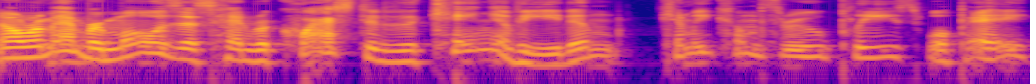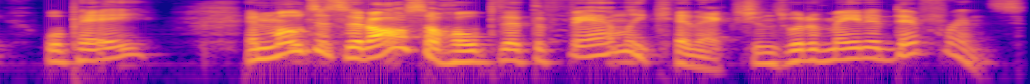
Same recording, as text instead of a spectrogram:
Now remember, Moses had requested the king of Edom, Can we come through, please? We'll pay, we'll pay. And Moses had also hoped that the family connections would have made a difference.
